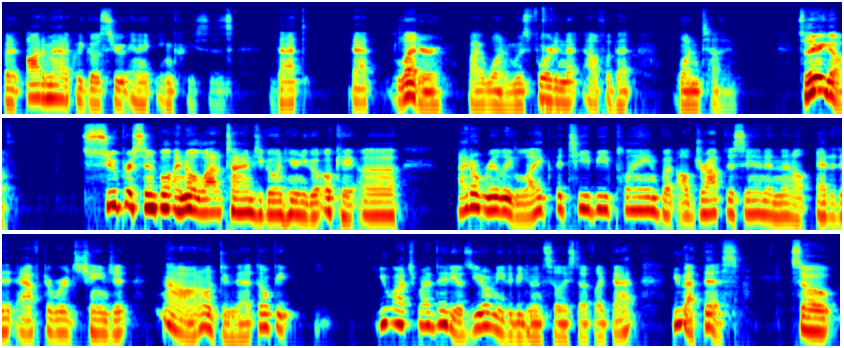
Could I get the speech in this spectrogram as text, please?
but it automatically goes through and it increases that, that letter by one. It moves forward in that alphabet one time. So there you go. Super simple. I know a lot of times you go in here and you go, okay, uh, I don't really like the TB plane, but I'll drop this in and then I'll edit it afterwards, change it. No, don't do that. Don't be, you watch my videos. You don't need to be doing silly stuff like that. You got this. So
